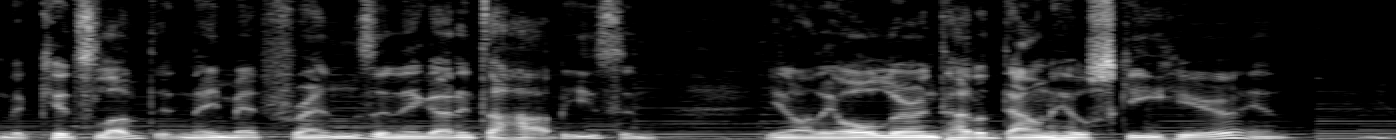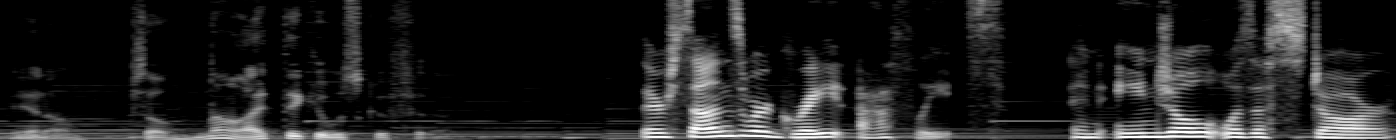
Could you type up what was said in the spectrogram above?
the kids loved it. And they met friends, and they got into hobbies, and you know they all learned how to downhill ski here, and you know. So no, I think it was good for them. Their sons were great athletes. and Angel was a star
